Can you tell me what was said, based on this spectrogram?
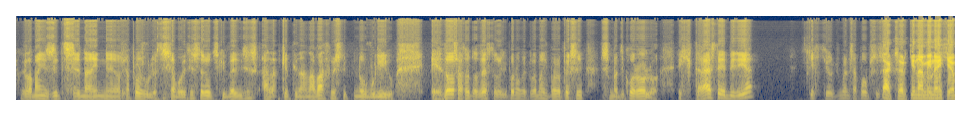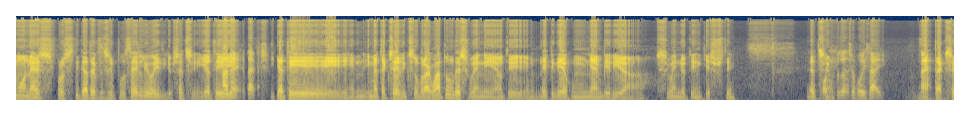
ο Κακλαμάνης ζήτησε να είναι ως απλός βουλευτής και να βοηθήσει το έργο της κυβέρνησης, αλλά και την αναβάθμιση του Κοινοβουλίου. Εδώ σε αυτό το δεύτερο λοιπόν ο Κακλαμάνης μπορεί να παίξει σημαντικό ρόλο. Έχει τεράστια εμπειρία και έχει και ορισμένες απόψεις. Εντάξει, αρκεί να μην έχει αιμονές προς την κατεύθυνση που θέλει ο ίδιος, έτσι. Γιατί, Α, ναι, εντάξει. γιατί η μεταξέλιξη των πραγμάτων δεν σημαίνει ότι επειδή έχουμε μια εμπειρία σημαίνει ότι είναι και σωστή. Έτσι. Όχι, δεν σε βοηθάει. Ναι, εντάξει, σε,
